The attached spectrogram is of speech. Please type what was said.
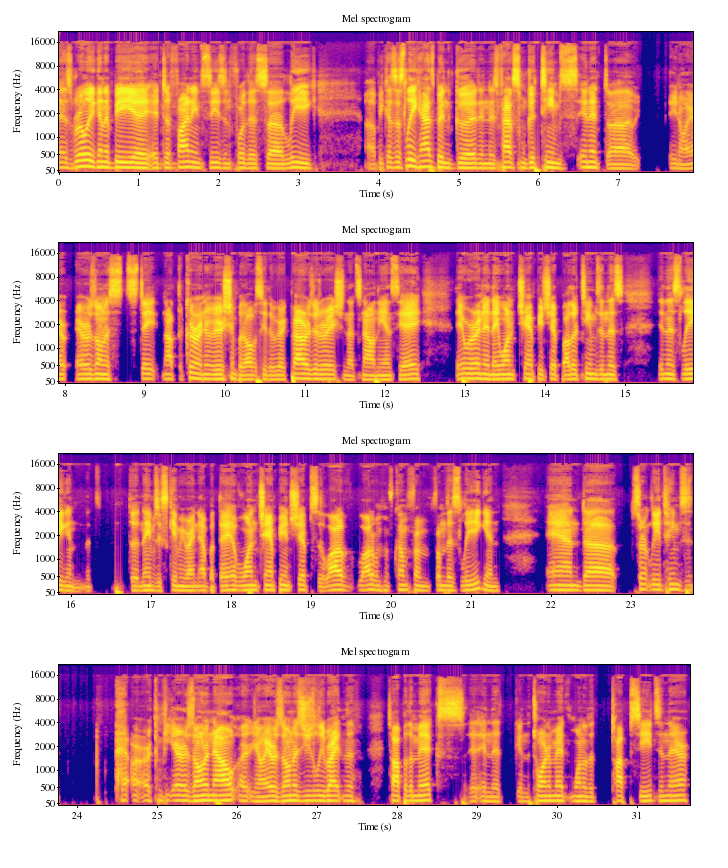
is really going to be a, a, defining season for this uh, league uh, because this league has been good and has had some good teams in it. Uh, you know, Arizona State, not the current iteration, but obviously the Greg Powers iteration that's now in the NCAA. They were in and they won a championship. Other teams in this in this league, and the names escape me right now, but they have won championships. A lot of a lot of them have come from from this league, and and uh, certainly teams are, are. Arizona now, uh, you know, Arizona is usually right in the top of the mix in the in the tournament, one of the top seeds in there.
